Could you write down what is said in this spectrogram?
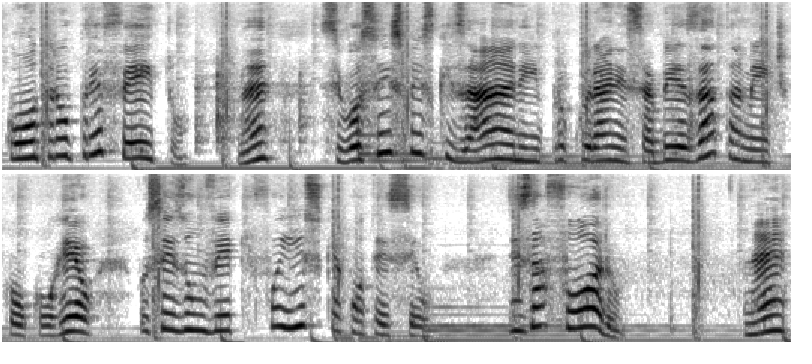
contra o prefeito, né? Se vocês pesquisarem procurarem saber exatamente o que ocorreu, vocês vão ver que foi isso que aconteceu. Desaforo, né?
